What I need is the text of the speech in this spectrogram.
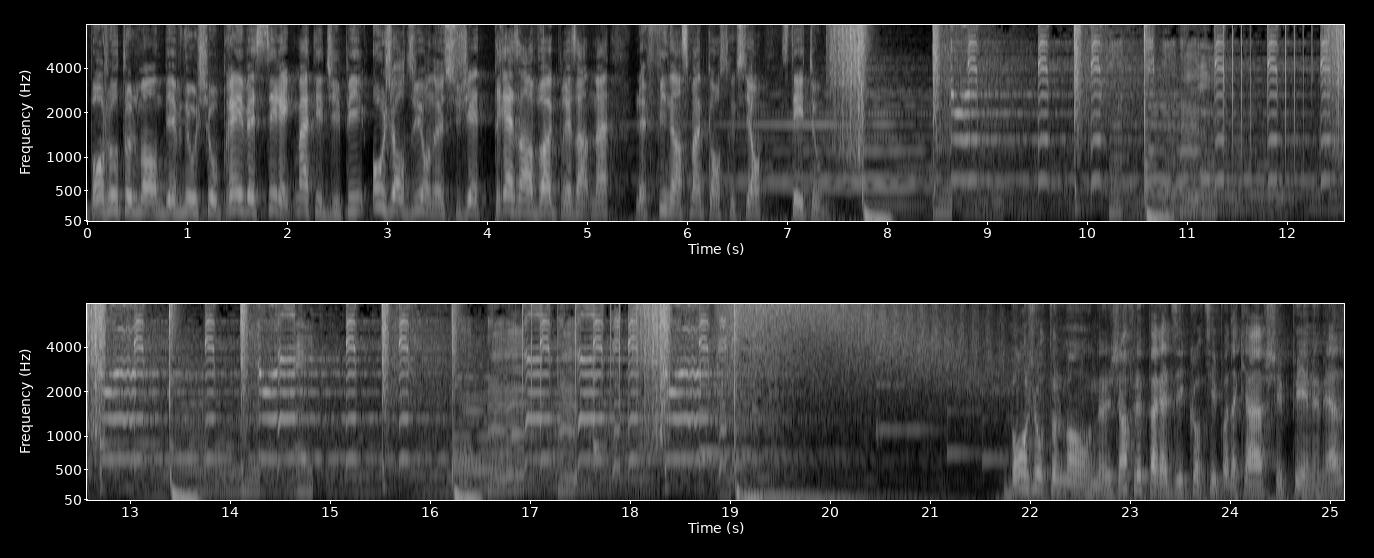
Bonjour tout le monde, bienvenue au show Préinvestir avec Matt et JP. Aujourd'hui, on a un sujet très en vogue présentement, le financement de construction. Stay tuned. Bonjour tout le monde, Jean-Philippe Paradis, courtier hypothécaire chez PMML.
